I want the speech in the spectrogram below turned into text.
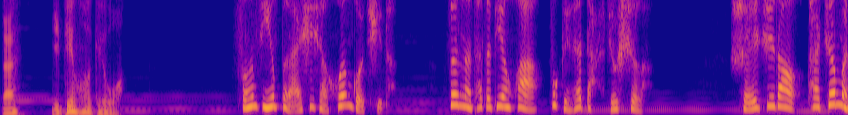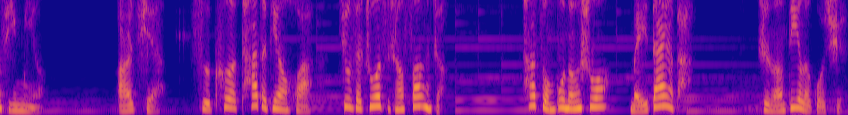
来，你电话给我。冯景本来是想混过去的，问了他的电话，不给他打就是了。谁知道他这么精明，而且此刻他的电话就在桌子上放着，他总不能说没带吧，只能递了过去。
